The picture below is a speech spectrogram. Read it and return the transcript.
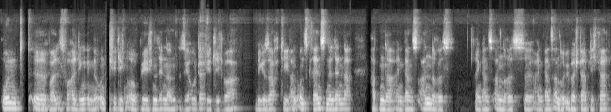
Und äh, weil es vor allen Dingen in den unterschiedlichen europäischen Ländern sehr unterschiedlich war. Wie gesagt, die an uns grenzenden Länder hatten da ein ganz anderes, ein ganz anderes, äh, eine ganz andere Übersterblichkeit.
